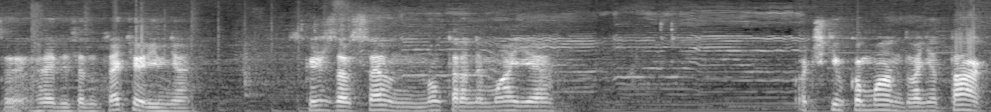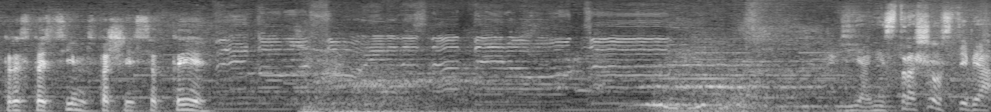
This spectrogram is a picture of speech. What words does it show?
Це грейдиться до третього рівня. Скоріш за все, Нолтера немає очків командування. Так, 307 160. Я не страшусь тебя.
